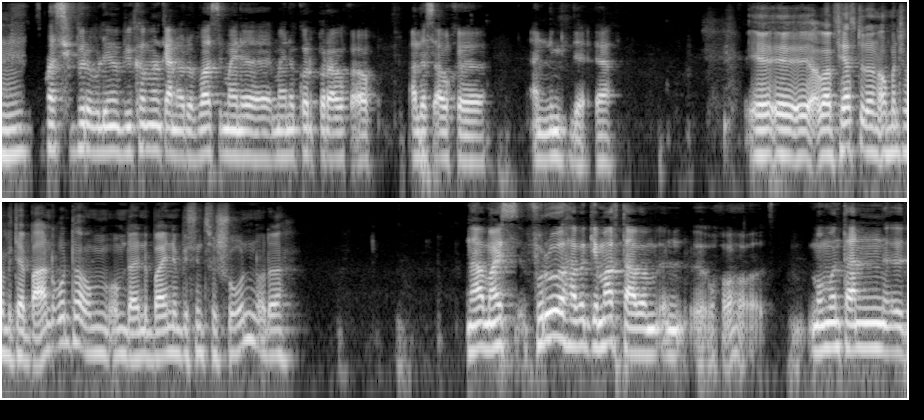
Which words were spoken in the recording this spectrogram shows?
mhm. was ich Probleme bekommen kann oder was meine, meine Körper auch, auch alles auch äh, annimmt. Ja. Äh, äh, aber fährst du dann auch manchmal mit der Bahn runter, um, um deine Beine ein bisschen zu schonen, oder? Na, meist früher habe ich gemacht, aber äh, momentan, äh,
